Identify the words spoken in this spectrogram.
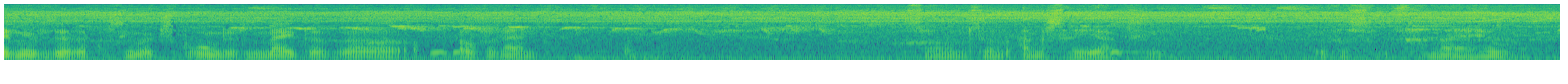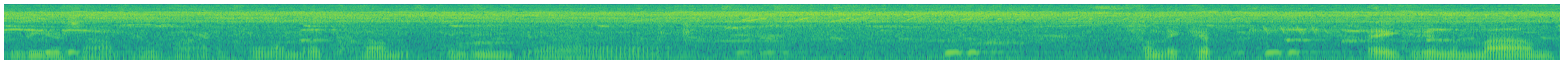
Weet niet of je dat hebt gezien, maar ik sprong dus een meter eh, overeind. Zo'n zo'n angstreactie. Dat was voor mij heel leerzaam, heel waardevol, omdat ik gewoon in die... eh, van ik heb één keer in de maand,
